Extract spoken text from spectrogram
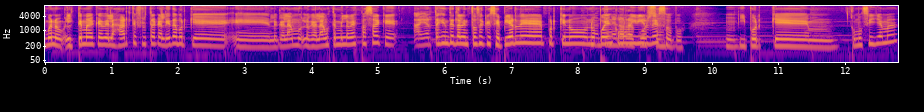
bueno, el tema que de las artes frustra caleta porque eh, lo que hablamos, lo que hablamos también la vez pasada que hay harta gente talentosa que se pierde porque no, no, No pueden como vivir de eso, po. Mm. Y porque mm, ¿cómo se llama?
